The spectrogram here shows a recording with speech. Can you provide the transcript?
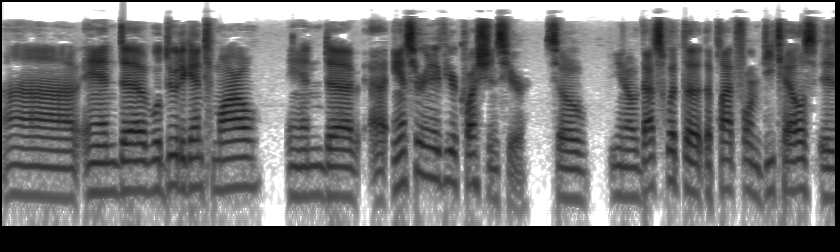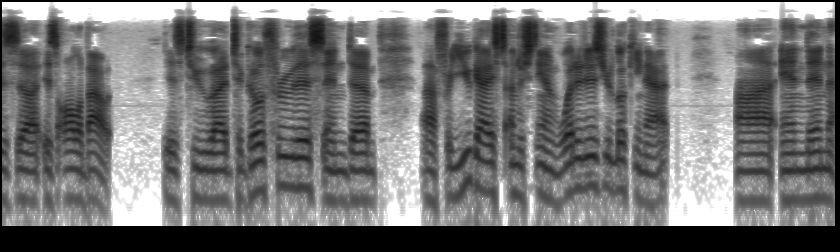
Uh, and we'll do it again tomorrow and answer any of your questions here. So, you know, that's what the, the platform details is, is all about, is to, to go through this and um, for you guys to understand what it is you're looking at. and then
